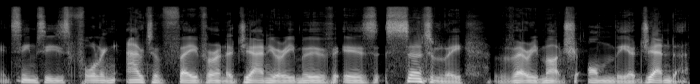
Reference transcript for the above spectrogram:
It seems he's falling out of favour, and a January move is certainly very much on the agenda.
